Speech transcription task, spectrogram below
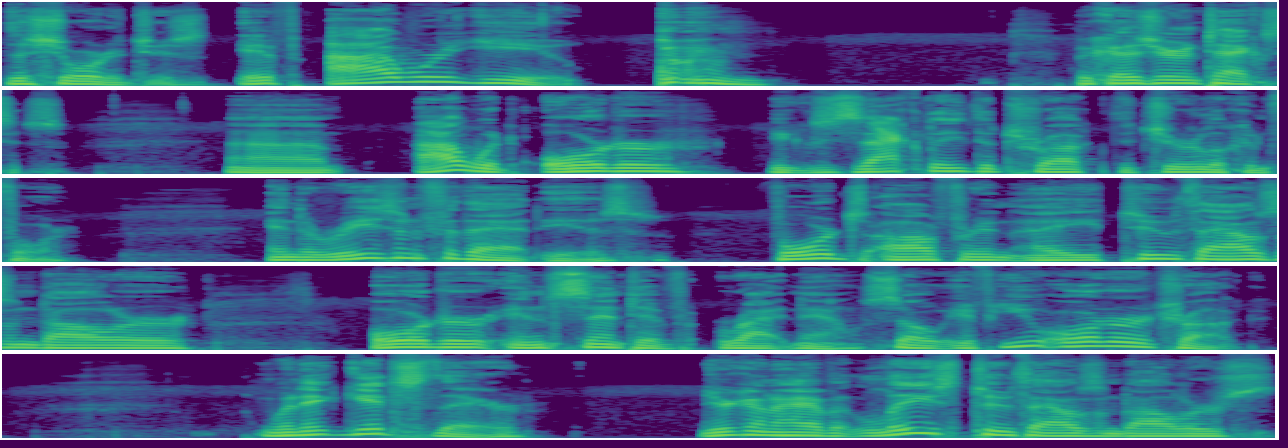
the shortages. If I were you, because you're in Texas, um, I would order exactly the truck that you're looking for. And the reason for that is Ford's offering a $2,000 order incentive right now. So if you order a truck, when it gets there, you're going to have at least $2,000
